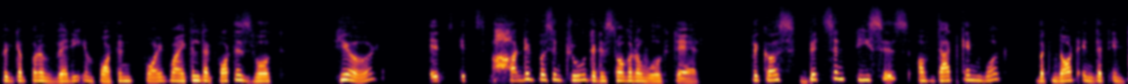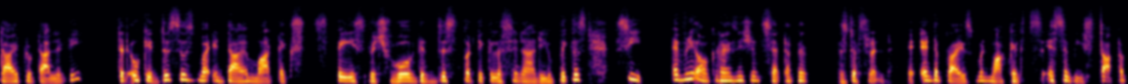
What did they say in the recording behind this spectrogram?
picked up on a very important point, Michael, that what has worked here, it's, it's 100% true that it's not going to work there because bits and pieces of that can work, but not in that entire totality that, okay, this is my entire Martech space, which worked in this particular scenario. Because see, every organization setup is different. Enterprise, mid-market, SMB, startup.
